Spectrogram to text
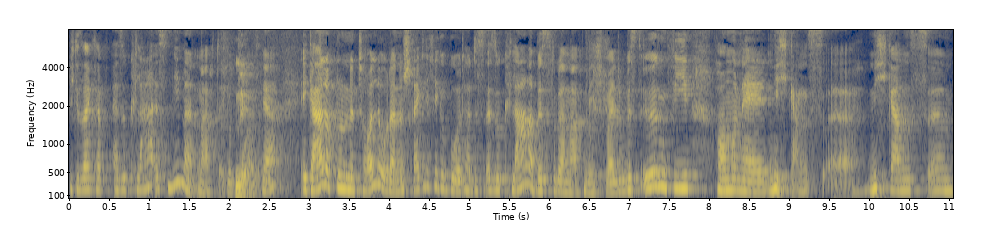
ich gesagt habe, also klar ist niemand nach der Geburt, Nee. ja. Egal, ob du eine tolle oder eine schreckliche Geburt hattest, also klar bist du danach nicht, weil du bist irgendwie hormonell nicht ganz, äh, nicht ganz ähm,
